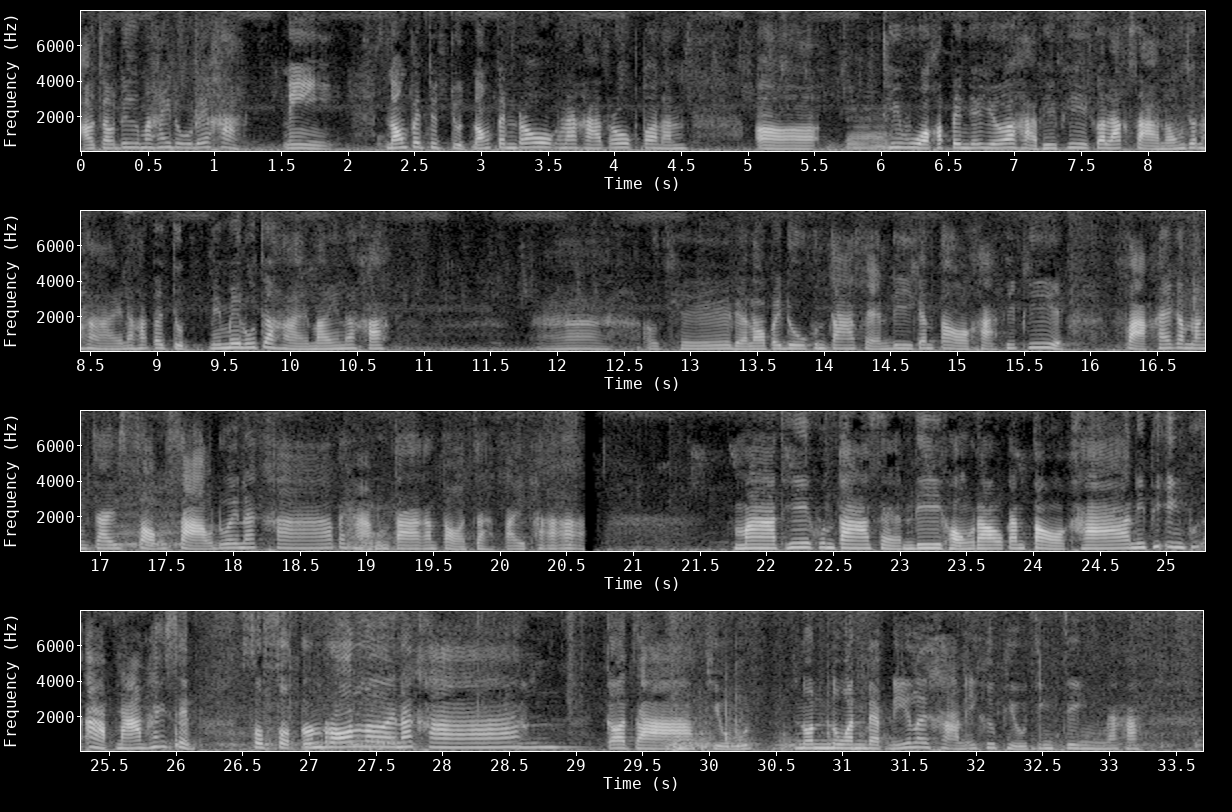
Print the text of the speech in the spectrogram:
เอาเจ้าดื้อมาให้ดูด้วยค่ะ นี่ น้องเป็นจุดๆน้องเป็นโรคนะคะ โรคตอนนั้น ที่วัวเขาเป็นเยอะๆอะค่ะ พี่ๆก็รักษาน้องจนหายนะคะ แต่จุดนี้ไม่รู้จะหายไหมนะคะอ่าโอเค เดี๋ยวเราไปดูคุณตาแสนดีกันต่อค่ะ พี่ๆฝากให้กำลังใจสองสาวด้วยนะคะ ไปหาคุณตากันต่อจ้ะไปค่ะ มาที่คุณตาแสนดีของเรากันต่อค่ะ นี่พี่อิงเพิ่งอาบน้ำให้เสร็จสดๆร้อนๆเลยนะคะ ก็จะผิวนวลนวลๆแบบนี้เลยค่ะนี่คือผิวจริง ๆนะคะ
